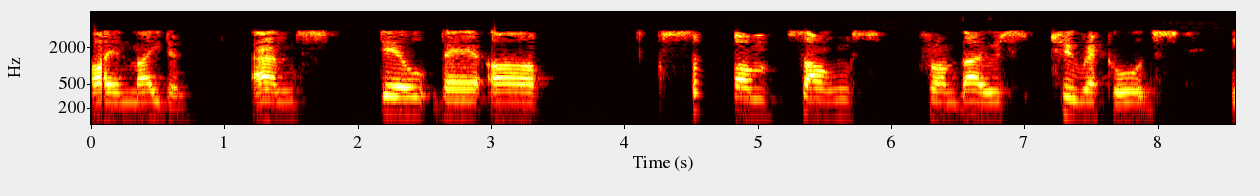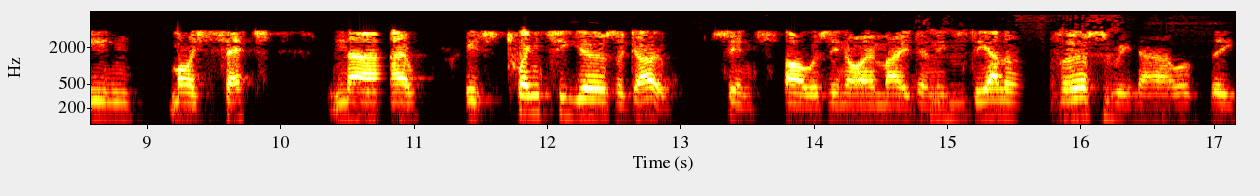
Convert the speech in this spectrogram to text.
Iron Maiden. And still there are some songs from those two records in my set now. It's 20 years ago since I was in Iron Maiden. Mm-hmm. It's the anniversary now of the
